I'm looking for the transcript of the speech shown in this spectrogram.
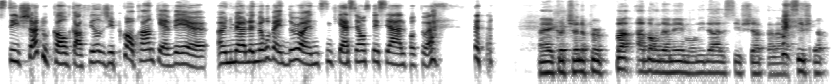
Steve Schott ou Cole Caulfield, j'ai pu comprendre qu'il y avait euh, un numéro, le numéro 22 a une signification spéciale pour toi. Eh, écoute, je ne peux pas abandonner mon idole Steve Schott. Alors, Steve Schott.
